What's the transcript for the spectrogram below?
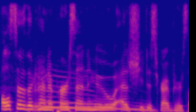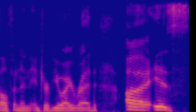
Also, the kind of person who, as she described herself in an interview I read, uh, is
